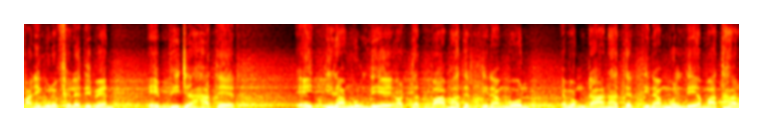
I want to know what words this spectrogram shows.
পানিগুলো ফেলে দিবেন, এই ভিজা হাতের এই তিন আঙ্গুল দিয়ে, অর্থাৎ বাম হাতের তিন আঙ্গুল এবং ডান হাতের তিন আঙ্গুল দিয়ে মাথার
